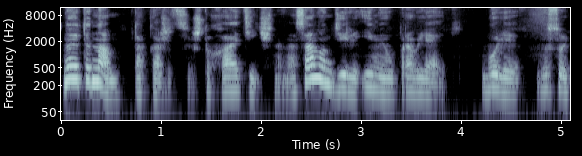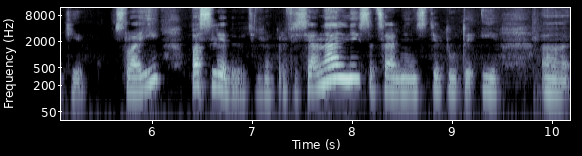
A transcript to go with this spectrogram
Но это нам так кажется, что хаотично. На самом деле ими управляют более высокие слои, последовательно профессиональные, социальные институты и э,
